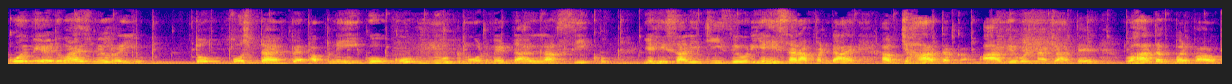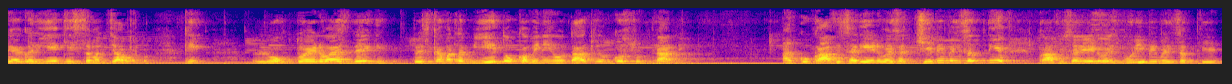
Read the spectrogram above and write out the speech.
कोई भी एडवाइस मिल रही हो तो उस टाइम पे अपनी ईगो को म्यूट मोड में डालना सीखो। यही सारी चीज़ें और यही सारा फंडा है। अब जहाँ तक आगे बढ़ना चाहते हैं, वहाँ तक बढ़ पाओगे। अगर ये चीज़ समझ जाओ तो कि लोग तो एडवाइस देंगे। तो इसका मतलब ये तो कभी नहीं होता कि उनको सुनना नहीं। आपको काफ़ी सारी एडवाइस अच्छी भी मिल सकती है, काफ़ी सारी एडवाइस बुरी भी मिल सकती है।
